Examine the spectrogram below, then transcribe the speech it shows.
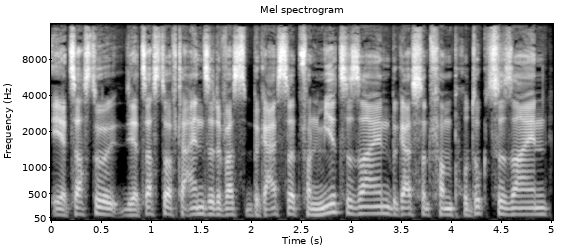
jetzt sagst du, jetzt sagst du auf der einen Seite was, begeistert von mir zu sein, begeistert vom Produkt zu sein.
